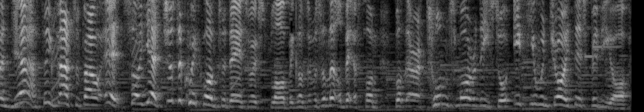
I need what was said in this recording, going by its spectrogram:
And yeah, I think that's about it. So yeah, just a quick one today to explore because it was a little bit of fun, but there are tons more of these. So if you enjoyed this video,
